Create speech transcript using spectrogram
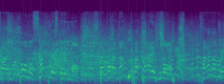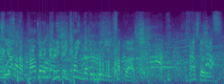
さあ一方のサップですけれども下からなんとかカラエフの体の小さなパートを決めていきたいんだというふうにサップは話しております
